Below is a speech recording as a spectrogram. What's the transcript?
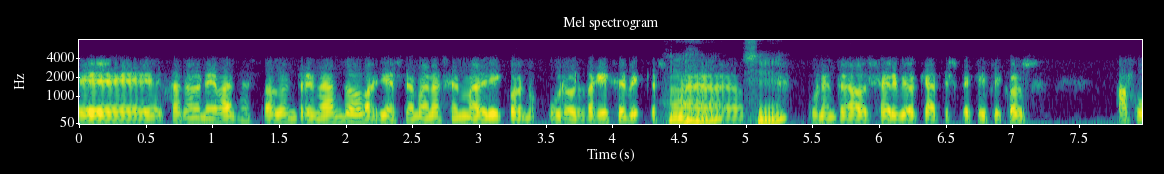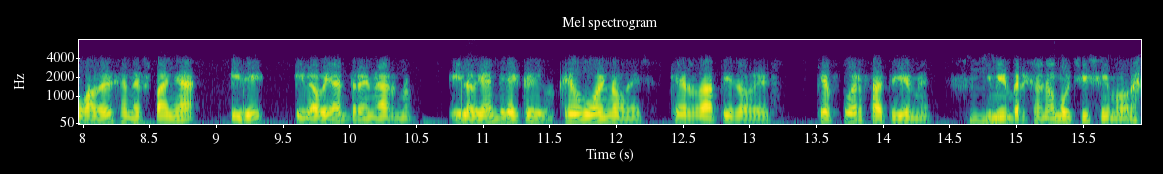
Eh, Shannon Evans ha estado entrenando varias semanas en Madrid con Uros Dragicevic, que es una- Ajá, sí. un entrenador serbio que hace específicos a jugadores en España, y, y lo voy a entrenar, ¿no? Y lo veía en directo y digo, qué bueno es, qué rápido es, qué fuerza tiene. Y me impresionó muchísimo.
